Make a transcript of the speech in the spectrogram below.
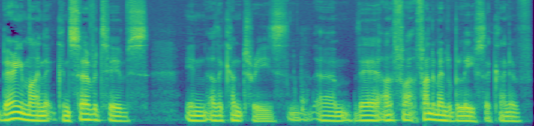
Bearing in mind that conservatives in other countries, um, their uh, fu- fundamental beliefs are kind of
